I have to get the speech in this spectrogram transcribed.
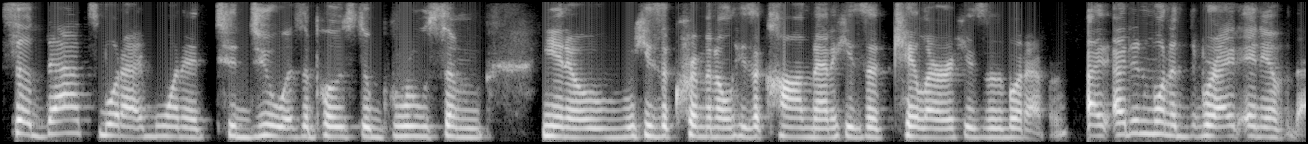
So that's what I wanted to do as opposed to gruesome you know, he's a criminal, he's a con man, he's a killer, he's a whatever. I, I didn't want to write any of that.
